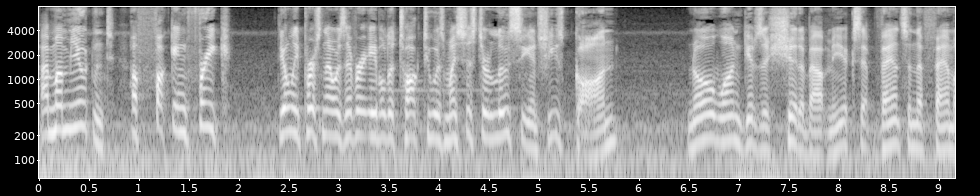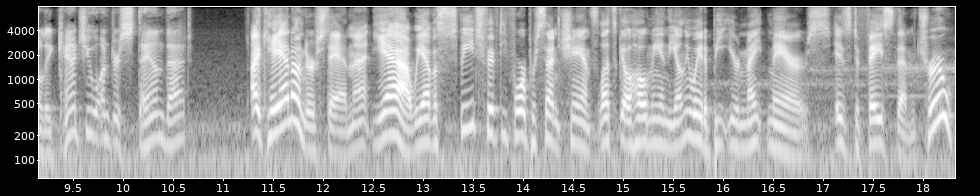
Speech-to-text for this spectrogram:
I'm a mutant, a fucking freak. The only person I was ever able to talk to was my sister Lucy, and she's gone. No one gives a shit about me except Vance and the family. Can't you understand that? I can understand that. Yeah, we have a speech 54% chance. Let's go, homie, and the only way to beat your nightmares is to face them. True.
